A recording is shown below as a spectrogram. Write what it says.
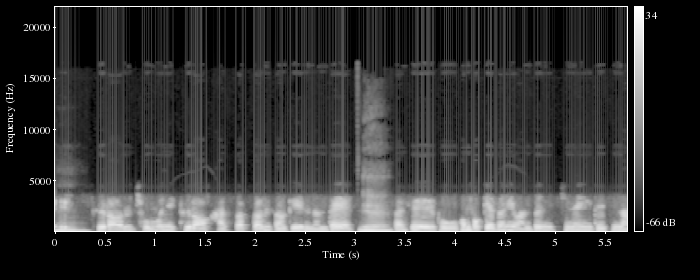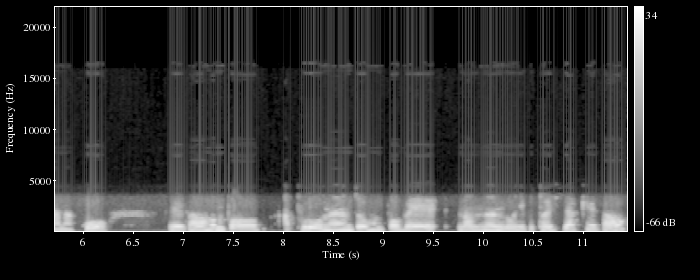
음. 그런 조문이 들어갔었던 적이 있는데 예. 사실 뭐 헌법 개정이 완전히 진행이 되진 않았고 그래서 헌법 앞으로는 좀 헌법에 넣는 논의부터 시작해서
